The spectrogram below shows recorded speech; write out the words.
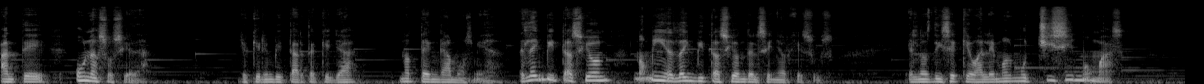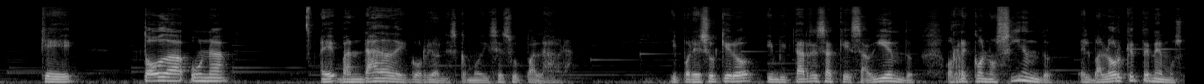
ante una sociedad. Yo quiero invitarte a que ya no tengamos miedo. Es la invitación, no mía, es la invitación del Señor Jesús. Él nos dice que valemos muchísimo más que toda una eh, bandada de gorriones, como dice su palabra. Y por eso quiero invitarles a que sabiendo o reconociendo el valor que tenemos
